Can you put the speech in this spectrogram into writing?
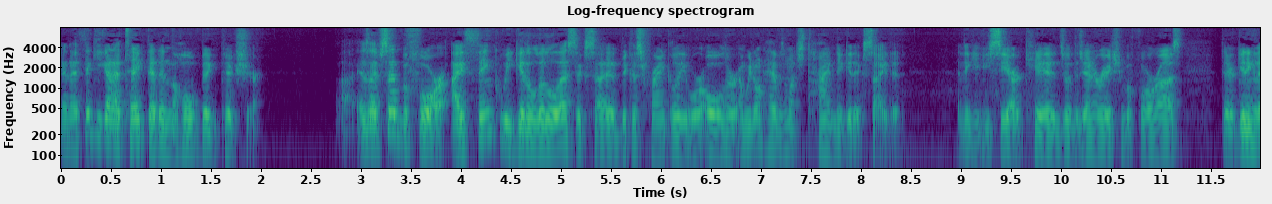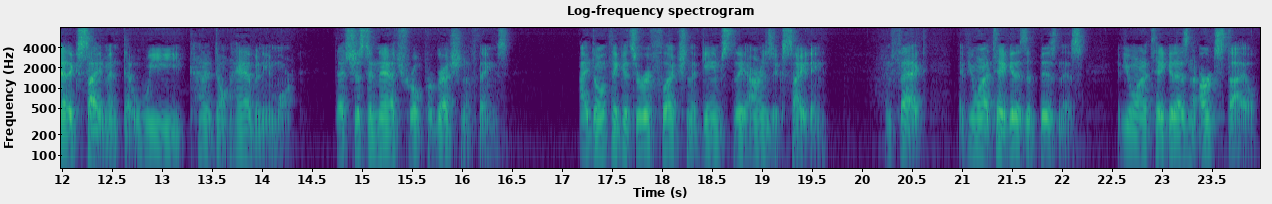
And I think you got to take that in the whole big picture. Uh, as I've said before, I think we get a little less excited because, frankly, we're older and we don't have as much time to get excited. I think if you see our kids or the generation before us, they're getting that excitement that we kind of don't have anymore. That's just a natural progression of things. I don't think it's a reflection that games today aren't as exciting. In fact, if you want to take it as a business, if you want to take it as an art style,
